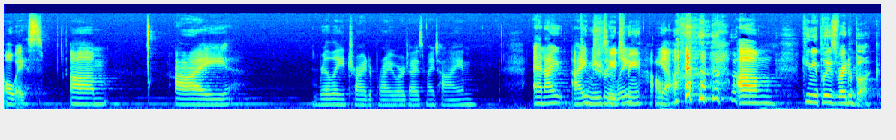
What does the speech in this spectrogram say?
always. Um, I really try to prioritize my time, and I I Can you truly teach me how? yeah. um, Can you please write a book?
